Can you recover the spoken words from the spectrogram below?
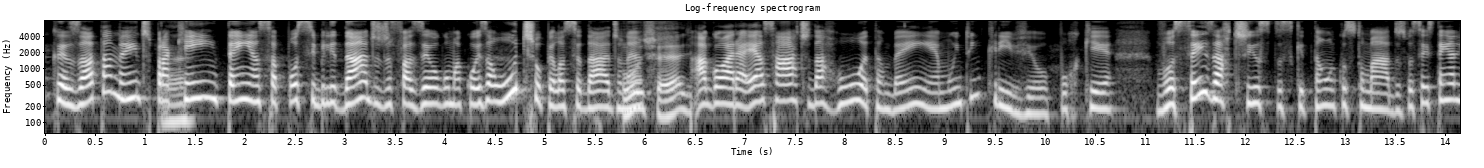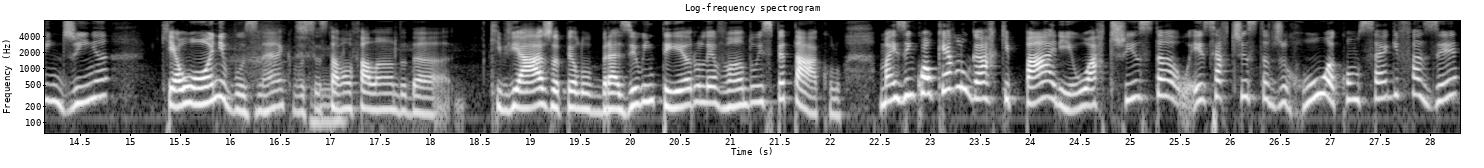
dica, exatamente, para É. quem tem essa possibilidade de fazer alguma coisa útil pela cidade, né? É. Agora, essa arte da rua também é muito incrível, porque vocês artistas que estão acostumados, vocês têm a Lindinha, que é o ônibus, né? Que vocês estavam falando da que viaja pelo Brasil inteiro levando o espetáculo. Mas em qualquer lugar que pare, o artista, esse artista de rua consegue fazer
